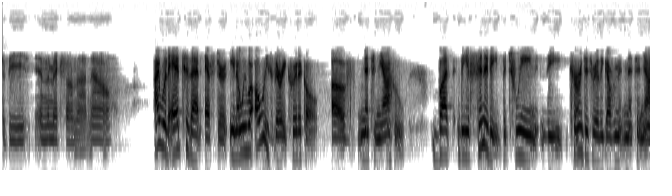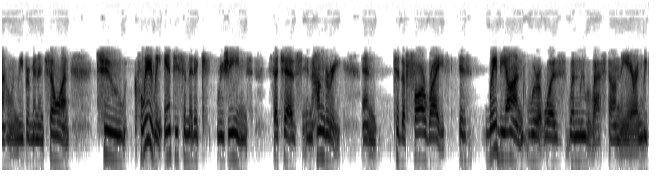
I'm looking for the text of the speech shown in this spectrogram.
to be in the mix on that now. I would add to that, Esther, you know, we were always very critical of Netanyahu, but the affinity between the current Israeli government, and Netanyahu and Lieberman and so on, to clearly anti-Semitic regimes, such as in Hungary and to the far right, is way beyond where it was when we were last on the air, and we'd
